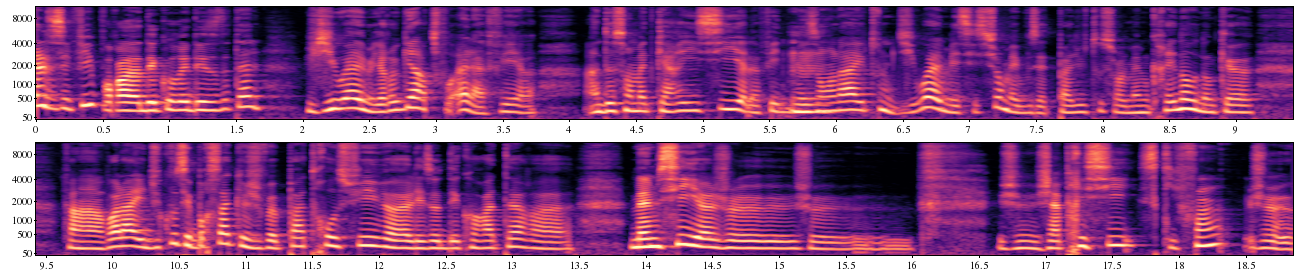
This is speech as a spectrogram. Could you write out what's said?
elle, ses filles, pour euh, décorer des hôtels? Je dis Ouais, mais regarde, elle a fait. Un 200 mètres carrés ici, elle a fait une Mhm. maison là et tout. Me dit ouais, mais c'est sûr, mais vous n'êtes pas du tout sur le même créneau. Donc, euh, enfin voilà. Et du coup, c'est pour ça que je veux pas trop suivre euh, les autres décorateurs, euh, même si je, je, je- j'apprécie ce qu'ils font. Je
